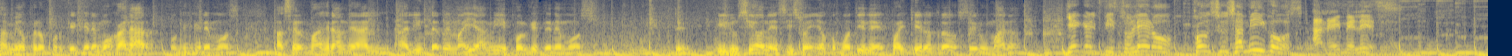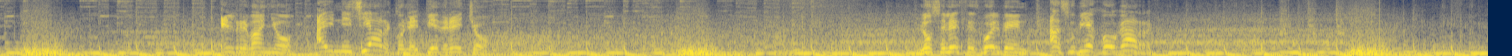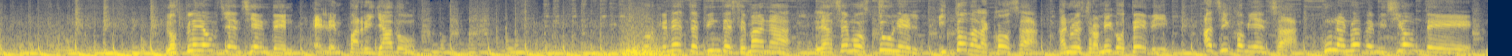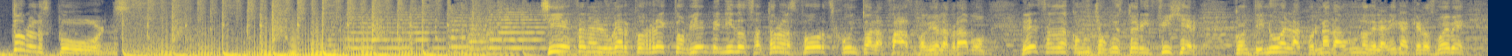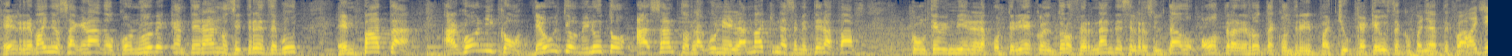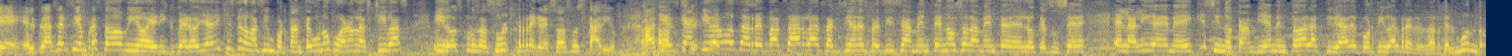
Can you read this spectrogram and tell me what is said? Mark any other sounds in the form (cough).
Amigos, pero porque queremos ganar, porque queremos hacer más grande al, al Inter de Miami y porque tenemos te- ilusiones y sueños como tiene cualquier otro ser humano. Llega el pistolero con sus amigos a la MLS. El rebaño a iniciar con el pie derecho. Los celestes vuelven a su viejo hogar. Los playoffs ya encienden el emparrillado. Porque en este fin de semana le hacemos túnel y toda la cosa a nuestro amigo Teddy. Así comienza una nueva emisión de Total Sports. Sí, están en el lugar correcto. Bienvenidos a Total Sports junto a la FAS Fabiola Bravo. Les saluda con mucho gusto Eric Fisher. Continúa la jornada 1 de la liga que nos mueve. El rebaño sagrado con nueve canteranos y tres debut. Empata agónico de último minuto a Santos Laguna y la máquina cementera FABS con Kevin Mier en la portería con el Toro Fernández. El resultado, otra derrota contra el Pachuca. Qué gusto acompañarte, Fabs. Oye, el placer siempre ha estado mío, Eric, pero ya dijiste lo más importante. Uno, jugaron las Chivas y dos, Cruz Azul regresó a su estadio. Así es que (laughs) aquí vamos a repasar las acciones precisamente, no solamente de lo que sucede en la Liga MX, sino también en toda la actividad deportiva alrededor del mundo.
